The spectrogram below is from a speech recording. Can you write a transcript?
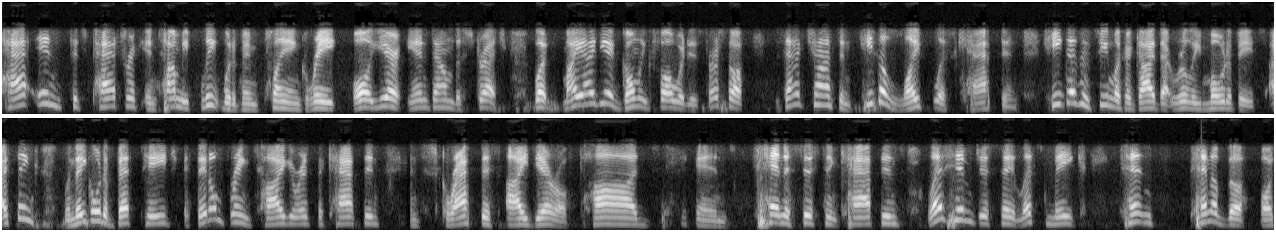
Hatton, Fitzpatrick, and Tommy Fleetwood have been playing great all year and down the stretch. But my idea going forward is, first off, Zach Johnson, he's a lifeless captain. He doesn't seem like a guy that really motivates. I think when they go to Bethpage, if they don't bring Tiger as the captain and scrap this idea of pods and 10 assistant captains, let him just say, let's make 10, 10 of the, or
